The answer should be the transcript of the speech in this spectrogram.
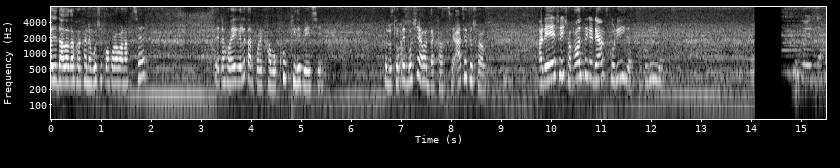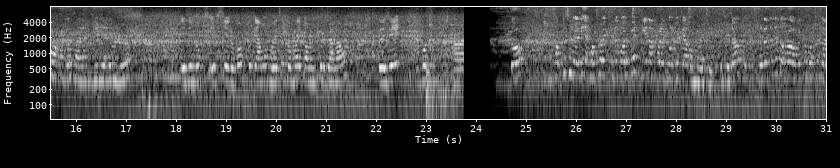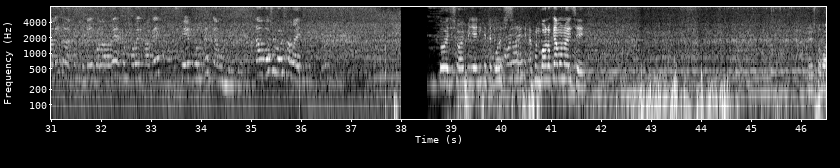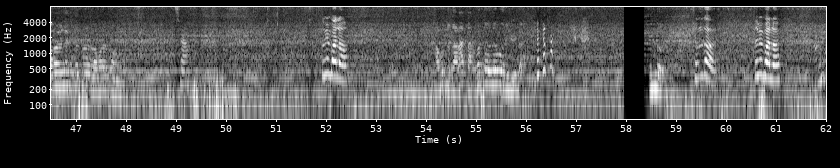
তো যে, দাদা, দেখো, এখানে বসে পকোড়া বানাচ্ছে। এটা হয়ে গেলে তারপরে খাব। খুব খিদে পেয়েছে। চলো খেতে বসে আবার দেখা হচ্ছে। আছে তো সব। আর এ সেই সকাল থেকে ড্যান্স করিয়েই যাচ্ছে করিয়েই যাচ্ছে। এই যে দেখো, আমাদের বিরিয়ানির লুক এই যে লুক এসছে এরকম। তো কেমন হয়েছে তোমরাই কমেন্ট করে জানাও। তো এই যে, এখন হয়েছে তো সেটাও তো- সেটার জন্য তোমরা অপেক্ষা করছ জানি তো এখন সেটাই বলা হবে এখন সবাই খাবে খেয়ে বলবে কেমন হয়েছে। তাও বসে বলো সবাই। তো এই যে সবাই বিরিয়ানি খেতে বসছে। এখন বলো কেমন হয়েছে? টেস্ট ভালো হয়েছে কিন্তু একটু লবণের কম আচ্ছা। তুমি বলো। খাব তো দাঁড়া তারপর তো দেবো রিভিউটা সুন্দর। সুন্দর। তুমি বলো। আমি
